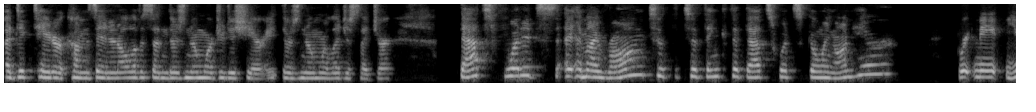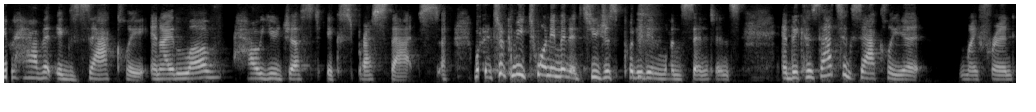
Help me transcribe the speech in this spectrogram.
a dictator comes in and all of a sudden there's no more judiciary, there's no more legislature. That's what it's am I wrong to to think that that's what's going on here? Bretigne, you have it exactly. And I love how you just express that. When it took me 20 minutes, you just put it in one sentence. And because that's exactly it, my friend.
